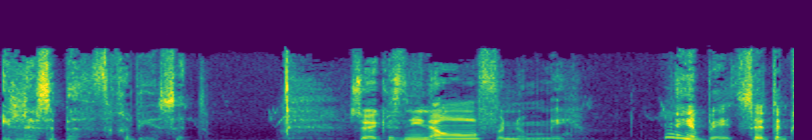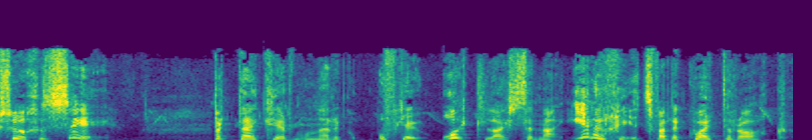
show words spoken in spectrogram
Elizabeth gewees het. So ek is nie na haar vernoem nie. Nee, Bets, het ek so gesê. Partykeer wonder ek of jy ooit luister na enigiets wat ek kwytraak.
